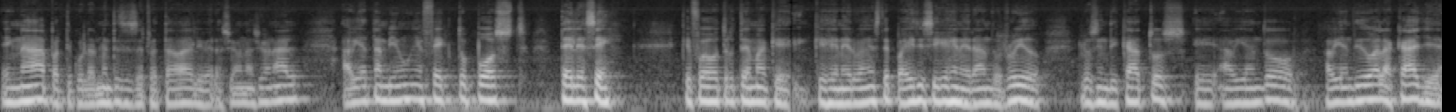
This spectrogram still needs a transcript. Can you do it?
en nada, particularmente si se trataba de liberación nacional. Había también un efecto post-TLC, que fue otro tema que, que, generó en este país y sigue generando ruido. Los sindicatos, eh, habiendo, habían ido a la calle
